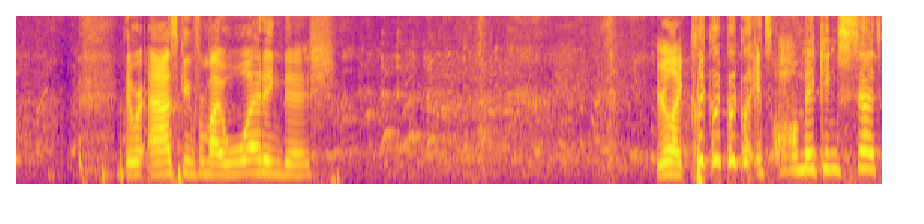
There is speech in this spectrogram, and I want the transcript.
they were asking for my wedding dish. You're like, click, click, click, click. It's all making sense.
